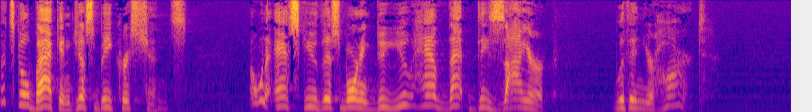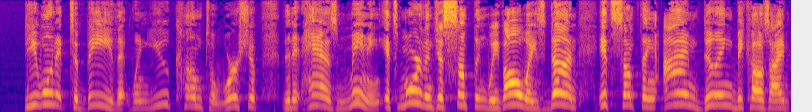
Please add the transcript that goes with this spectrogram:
Let's go back and just be Christians. I want to ask you this morning do you have that desire within your heart? Do you want it to be that when you come to worship that it has meaning? It's more than just something we've always done. It's something I'm doing because I'm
